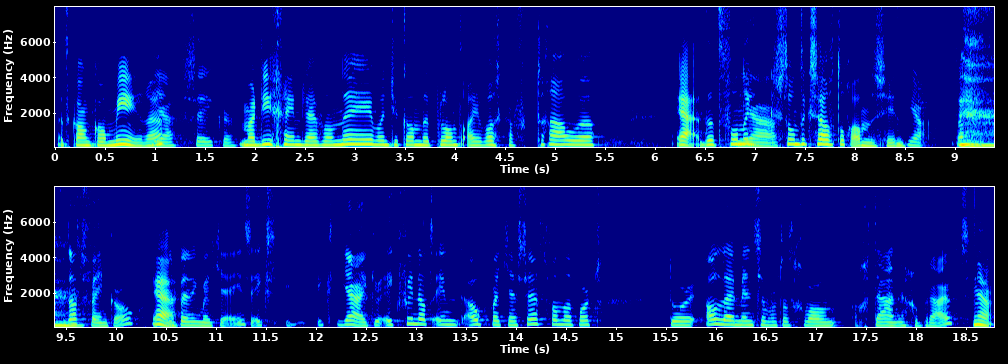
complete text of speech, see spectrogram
het kan kalmeren. Ja, zeker. Maar diegene zei van nee, want je kan de plant ayahuasca vertrouwen. Ja, dat vond ik, stond ik zelf toch anders in. Ja, dat, dat vind ik ook. Ja. Dat ben ik met je eens. Ik, ik- ja, ik, ik vind dat in, ook wat jij zegt, van dat wordt door allerlei mensen wordt dat gewoon gedaan en gebruikt. Ja.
